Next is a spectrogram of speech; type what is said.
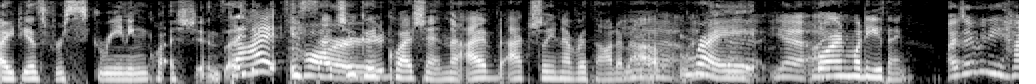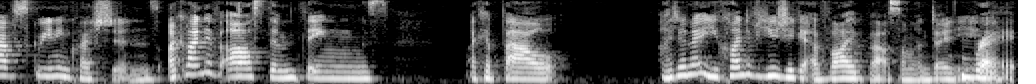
ideas for screening questions? I think it's is such a good question that I've actually never thought about. Yeah, Right. never- yeah. I- Lauren, what do you think? I don't really have screening questions. I kind of ask them things like about, I don't know, you kind of usually get a vibe about someone, don't you? Right.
